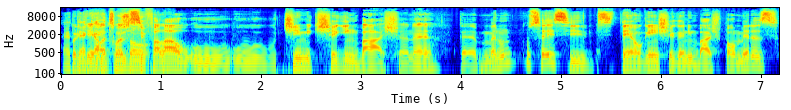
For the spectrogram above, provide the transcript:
É, Porque discussão... quando se falar o, o, o, time que chega em baixa, né? É, mas não, não sei se, se tem alguém chegando embaixo. Palmeiras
